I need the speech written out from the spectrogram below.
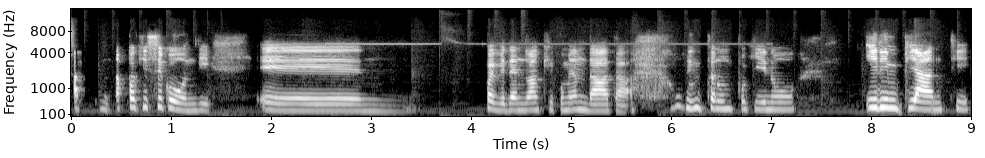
a, a, pochi secondi. E, ehm, poi vedendo anche com'è andata, aumentano un pochino i rimpianti.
